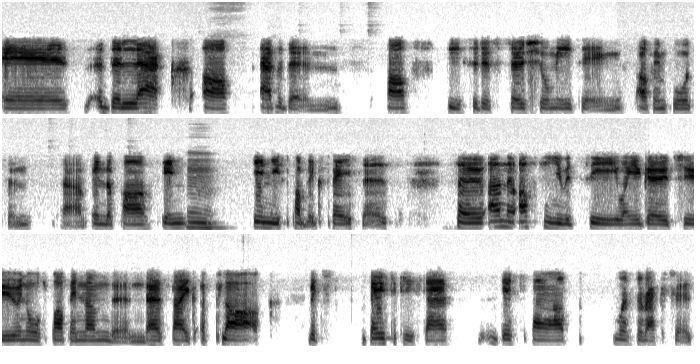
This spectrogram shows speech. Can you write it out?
is the lack of evidence of these sort of social meetings of importance um, in the past in Hmm. in these public spaces. So I know often you would see when you go to an old pub in London, there's like a plaque which basically says this pub was erected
